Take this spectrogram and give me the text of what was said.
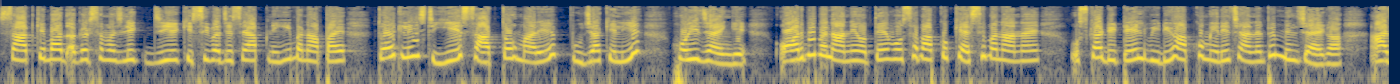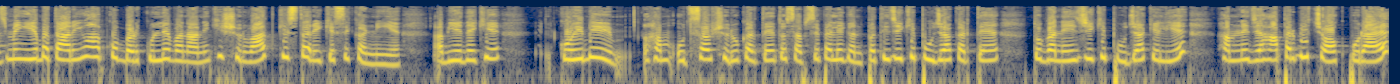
सात के बाद अगर समझ लीजिए किसी वजह से आप नहीं बना पाए तो एटलीस्ट ये सात तो हमारे पूजा के लिए हो ही जाएँगे। और भी बनाने होते हैं, वो सब आपको कैसे बनाना है, उसका डिटेल्ड वीडियो आपको मेरे चैनल पे मिल जाएगा। आज मैं ये बता रही हूँ, आपको बड़कुल्ले बनाने की शुरुआत किस तरीके से करनी है। अब ये देखिए कोई भी हम उत्सव शुरू करते हैं तो सबसे पहले गणपति जी की पूजा करते हैं। तो गणेश जी की पूजा के लिए हमने जहाँ पर भी चौक पुरा है,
